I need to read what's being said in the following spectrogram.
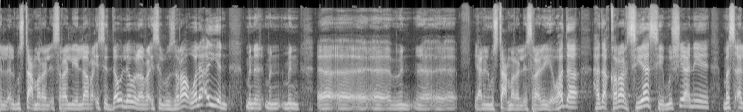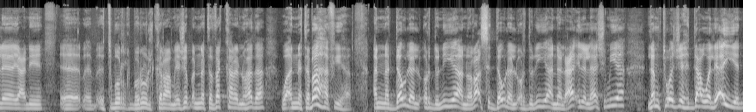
المستعمرة الإسرائيلية لا رئيس الدولة ولا رئيس الوزراء ولا أي من من من من يعني المستعمرة الإسرائيلية. وهذا هذا قرار سياسي مش يعني مسألة يعني تمر مرور الكرام. يجب أن نتذكر انه هذا وأن نتباهى فيها. أن الدولة الأردنية أن رأس الدولة الأردنية أن العائلة الهاشمية لم توجه دعوة لأي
